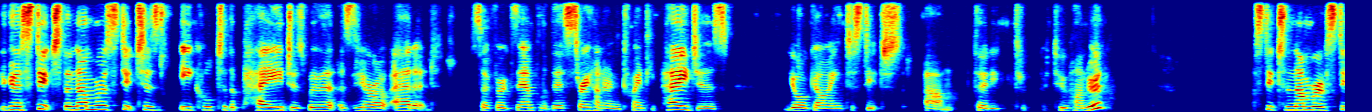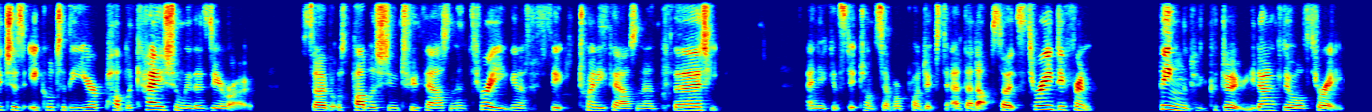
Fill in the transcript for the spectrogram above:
You're going to stitch the number of stitches equal to the pages with a zero added. So for example, if there's 320 pages, you're going to stitch um, 3200. Stitch the number of stitches equal to the year of publication with a zero. So if it was published in 2003, you're going to stitch 20,030. And you can stitch on several projects to add that up. So it's three different things you could do. You don't have to do all three.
